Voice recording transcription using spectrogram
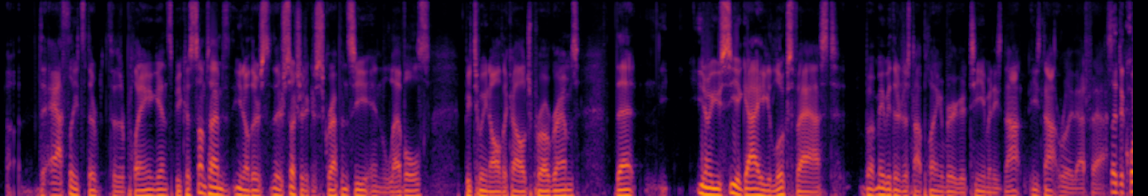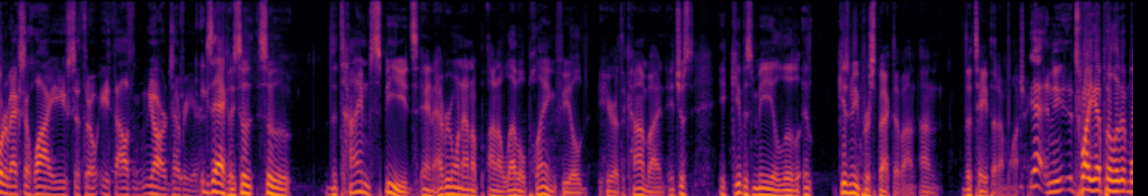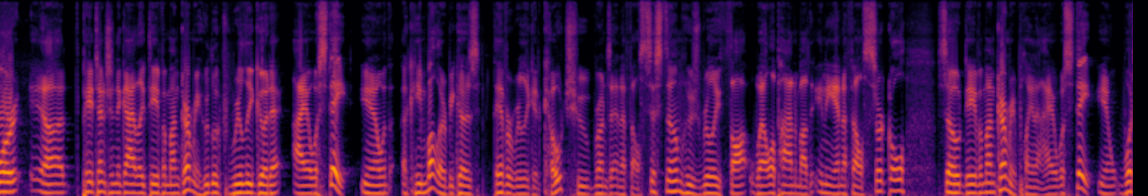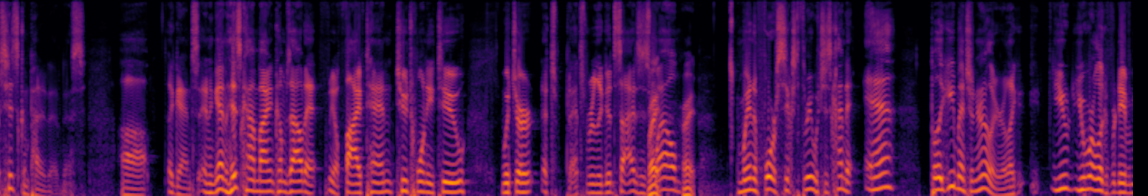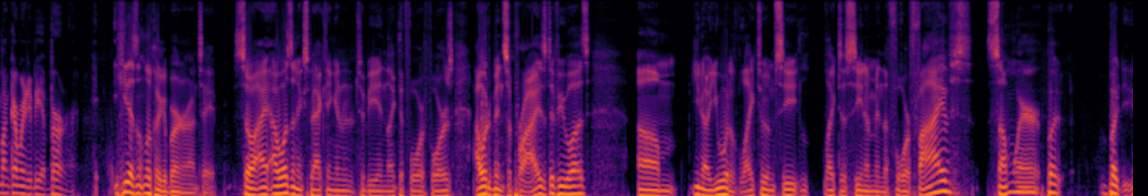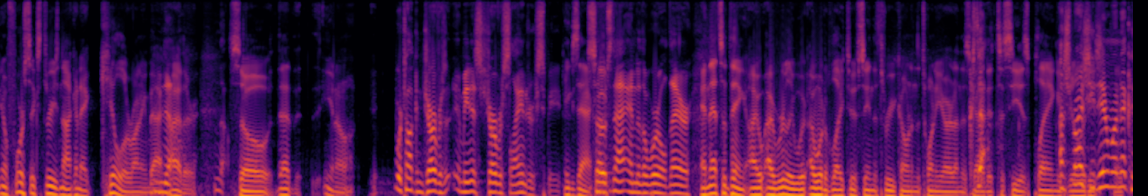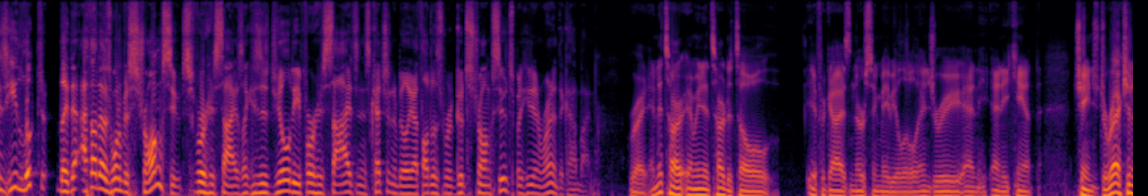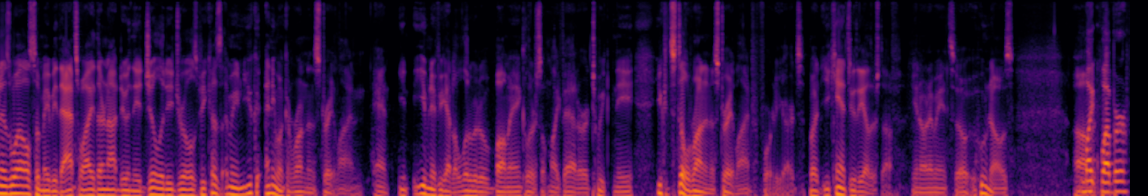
uh, the athletes they're that they're playing against because sometimes you know there's there's such a discrepancy in levels between all the college programs that you know you see a guy he looks fast, but maybe they're just not playing a very good team and he's not he's not really that fast. Like the quarterbacks of Hawaii used to throw 8,000 yards every year. Exactly. So so the timed speeds and everyone on a on a level playing field here at the combine, it just it gives me a little it gives me perspective on on the tape that I'm watching. Yeah, and it's why you got to put a little bit more, uh, pay attention to a guy like David Montgomery, who looked really good at Iowa State, you know, with Hakeem Butler, because they have a really good coach who runs an NFL system, who's really thought well upon about in the NFL circle. So David Montgomery playing at Iowa State, you know, what's his competitiveness uh, against? And again, his combine comes out at you know 5'10", 222, which are that's that's really good size as Right. well. Right. ran a four six three, which is kind of eh. But like you mentioned earlier, like you you weren't looking for David Montgomery to be a burner. He doesn't look like a burner on tape. So I, I wasn't expecting him to be in like the four fours. I would have been surprised if he was. Um, you know, you would have liked to him see like to have seen him in the four fives somewhere, but but you know, four six three is not going to kill a running back No, either. no. So that you know, We're talking Jarvis. I mean, it's Jarvis Landry speed. Exactly. So it's not end of the world there. and that's the thing. I, I really would I would have liked to have seen the three cone and the twenty yard on this guy I- to, to see his playing I'm surprised he didn't run that because he looked like that. I thought that was one of his strong suits for his size, like his agility for his size and his catching ability. I thought those were good strong suits, but he didn't run at the combine. Right, and it's hard. I mean, it's hard to tell if a guy's nursing maybe a little injury and he, and he can't change direction as well. So maybe that's why they're not doing the agility drills because I mean, you could, anyone can run in a straight line, and even if you got a little bit of a bum ankle or something like that or a tweaked knee, you could still run in a straight line for forty yards. But you can't do the other stuff. You know what I mean? So who knows? Um, Mike Weber,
